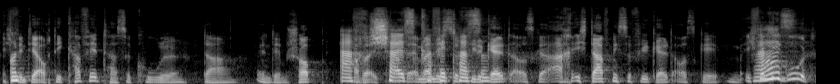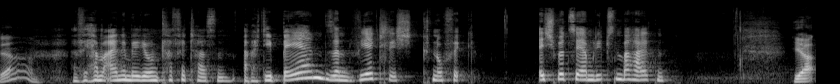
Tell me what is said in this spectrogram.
Ich finde ja auch die Kaffeetasse cool da in dem Shop. Ach, aber ich scheiß darf immer nicht so Kaffeetasse. viel Geld ausgeben. Ach, ich darf nicht so viel Geld ausgeben. Ich finde die gut, ja. Wir haben eine Million Kaffeetassen. Aber die Bären sind wirklich knuffig. Ich würde sie am liebsten behalten. Ja,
